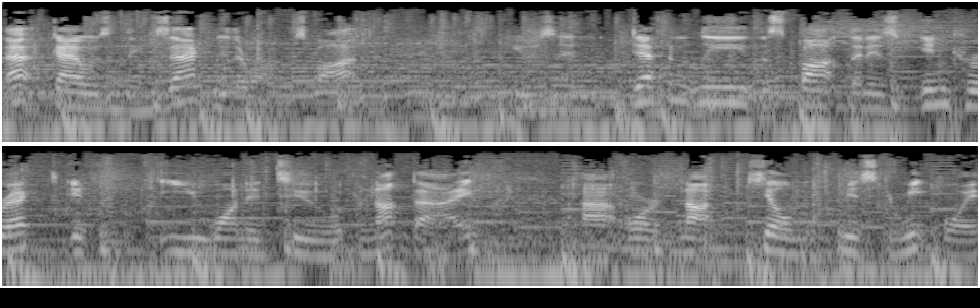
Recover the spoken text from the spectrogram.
That guy was in exactly the wrong spot. He was in definitely the spot that is incorrect if you wanted to not die. Uh, or not kill Mr. Meat Boy,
